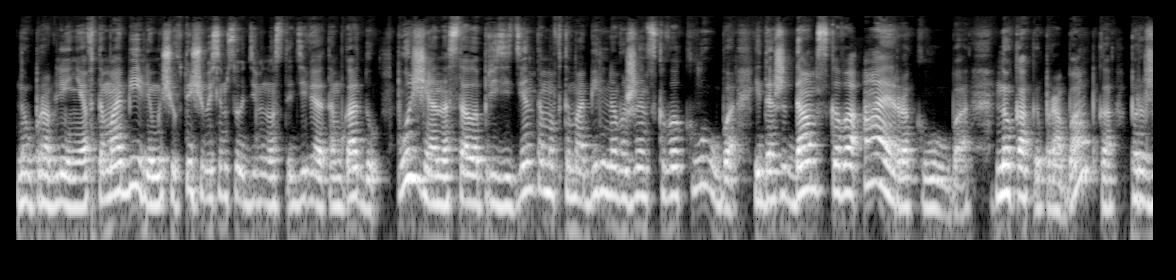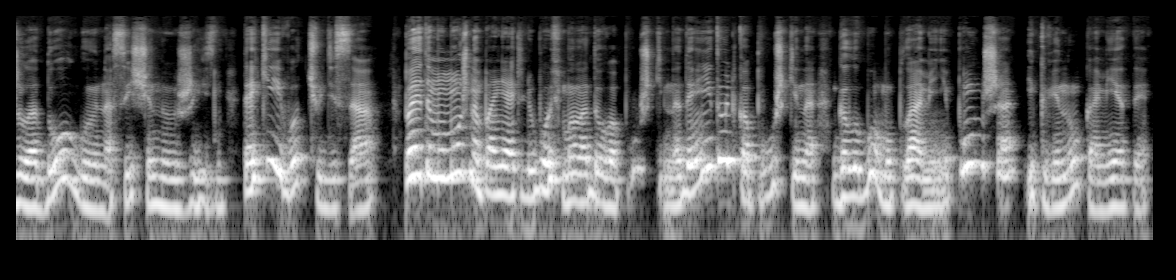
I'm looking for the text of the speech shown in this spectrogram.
на управление автомобилем еще в 1899 году. Позже она стала президентом автомобильного женского клуба и даже дамского аэроклуба, но, как и прабабка, прожила долгую, насыщенную жизнь. Такие вот чудеса. Поэтому можно понять любовь молодого Пушкина, да и не только Пушкина, к голубому пламени пунша и к вину кометы.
